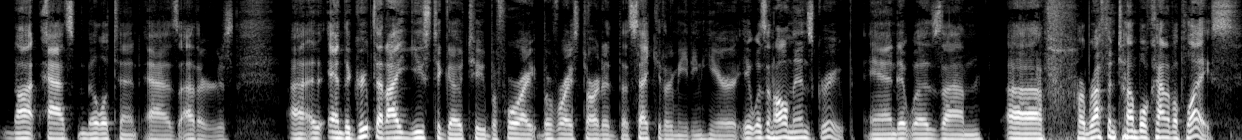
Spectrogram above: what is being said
not as militant as others. Uh, and the group that i used to go to before i before i started the secular meeting here it was an all men's group. And it was um uh a rough and tumble kind of a place.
